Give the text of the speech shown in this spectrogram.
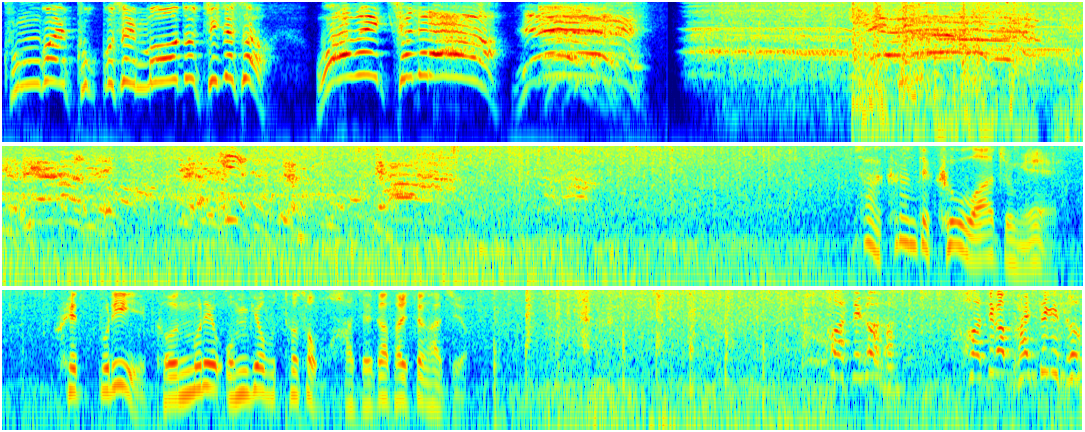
궁궐 곳곳을 모두 뒤져서 왕을 찾아라. 예! 자, 그런데 그 와중에 횃불이 건물에 옮겨 붙어서 화재가 발생하지요. 화재가 화재가 발생해서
